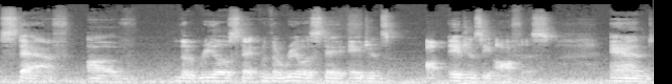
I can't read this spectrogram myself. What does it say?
staff of the real estate the real estate agents uh, agency office. And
